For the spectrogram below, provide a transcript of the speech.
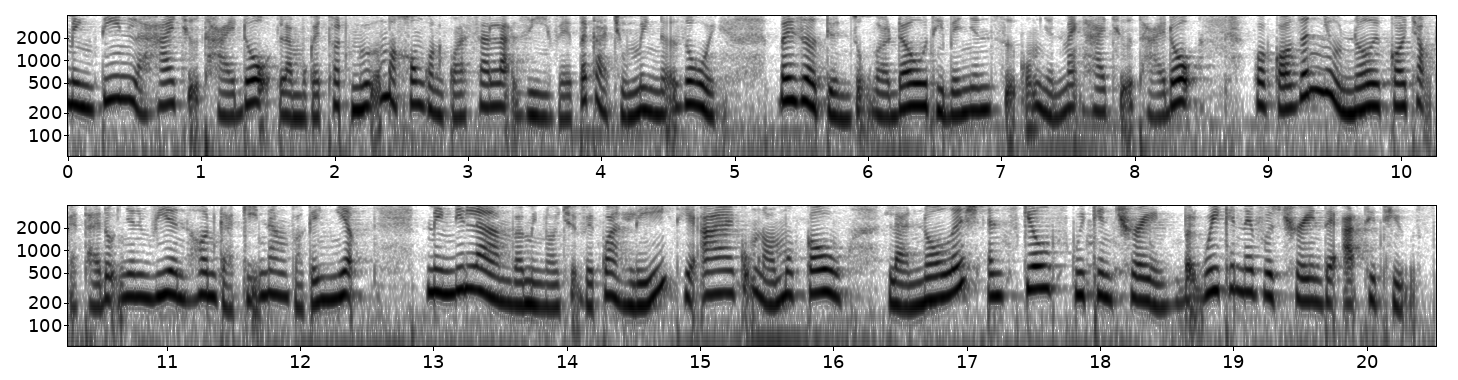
Mình tin là hai chữ thái độ là một cái thuật ngữ mà không còn quá xa lạ gì với tất cả chúng mình nữa rồi. Bây giờ tuyển dụng vào đâu thì bên nhân sự cũng nhấn mạnh hai chữ thái độ. Và có rất nhiều nơi coi trọng cái thái độ nhân viên hơn cả kỹ năng và kinh nghiệm. Mình đi làm và mình nói chuyện với quản lý thì ai cũng nói một câu là knowledge and skills we can train, but we can never train the attitudes.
